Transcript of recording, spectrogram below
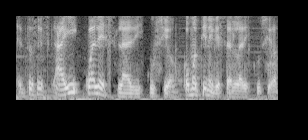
entonces, ahí, ¿cuál es la discusión? ¿Cómo tiene que ser la discusión?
